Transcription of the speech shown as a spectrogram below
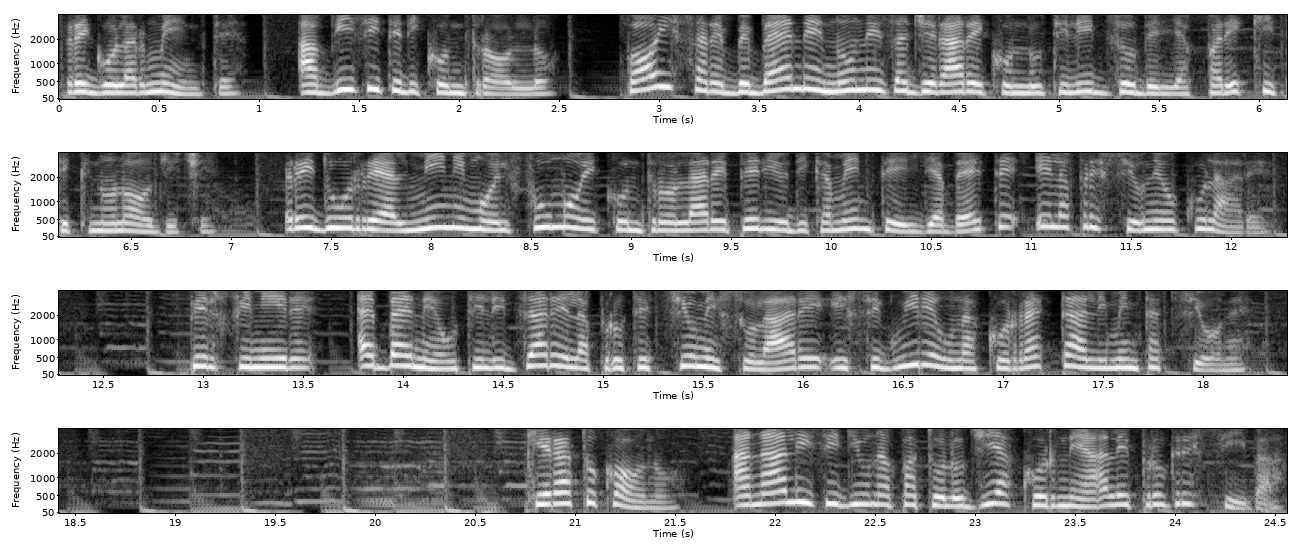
regolarmente, a visite di controllo. Poi sarebbe bene non esagerare con l'utilizzo degli apparecchi tecnologici, ridurre al minimo il fumo e controllare periodicamente il diabete e la pressione oculare. Per finire, è bene utilizzare la protezione solare e seguire una corretta alimentazione. Keratocono. Analisi di una patologia corneale progressiva.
